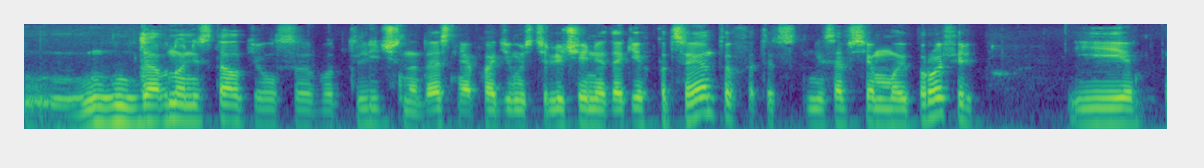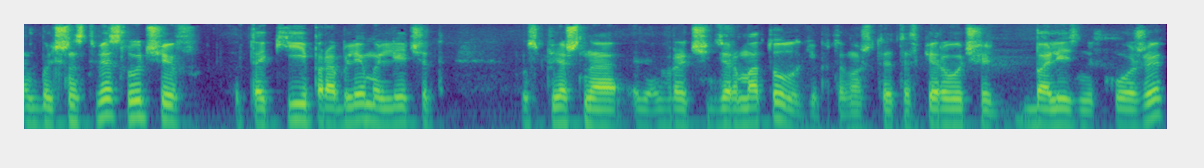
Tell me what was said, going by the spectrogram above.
давно не сталкивался вот лично да, с необходимостью лечения таких пациентов. Это не совсем мой профиль. И в большинстве случаев такие проблемы лечат успешно врачи-дерматологи, потому что это в первую очередь болезни кожи.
